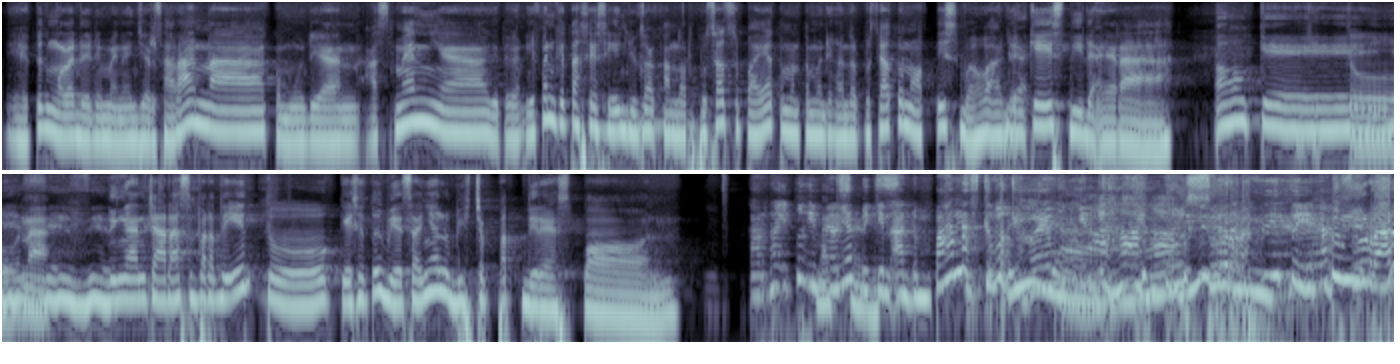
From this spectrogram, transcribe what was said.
Yaitu mulai dari manajer sarana, kemudian asmennya gitu kan. Even kita sesiin juga kantor pusat supaya teman-teman di kantor pusat tuh notice bahwa ada Ya. case di daerah. Oke. gitu. Yes, nah, yes, yes. dengan cara seperti itu, case itu biasanya lebih cepat direspon. Karena itu emailnya bikin adem panas ke Iya. mungkin. Itu surat, itu ya. surat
